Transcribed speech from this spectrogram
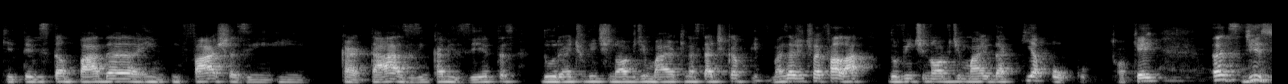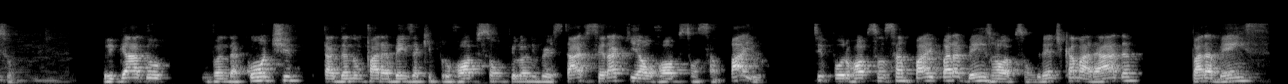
que teve estampada em, em faixas, em, em cartazes, em camisetas, durante o 29 de maio aqui na cidade de Campinas. Mas a gente vai falar do 29 de maio daqui a pouco, ok? Antes disso, obrigado, Wanda Conte. Está dando um parabéns aqui para o Robson pelo aniversário. Será que é o Robson Sampaio? Se for o Robson Sampaio, parabéns, Robson. Grande camarada, parabéns.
